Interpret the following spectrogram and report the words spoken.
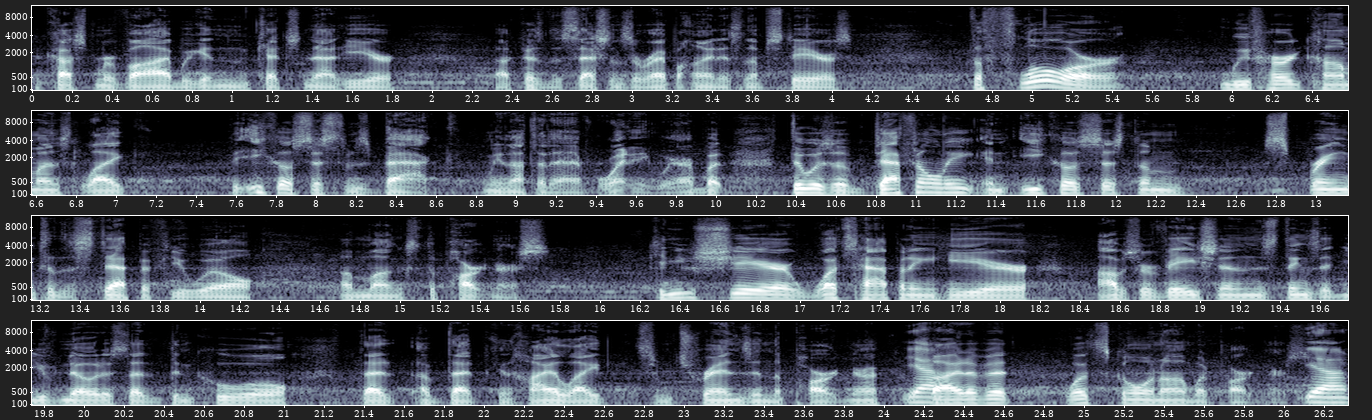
the customer vibe. We're getting catching that here because the sessions are right behind us and upstairs. The floor, we've heard comments like the ecosystem's back. I mean, not that I ever went anywhere, but there was a definitely an ecosystem spring to the step, if you will, amongst the partners. Can you share what's happening here, observations, things that you've noticed that have been cool, that, uh, that can highlight some trends in the partner Yeah. side of it? What's going on with partners? Yeah,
